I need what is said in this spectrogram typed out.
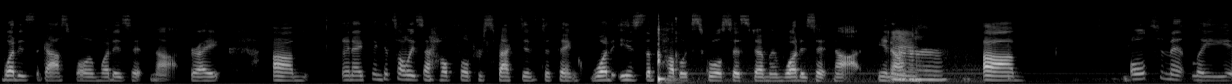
what is the gospel and what is it not, right? Um, and I think it's always a helpful perspective to think what is the public school system and what is it not, you know? Mm. um, ultimately,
